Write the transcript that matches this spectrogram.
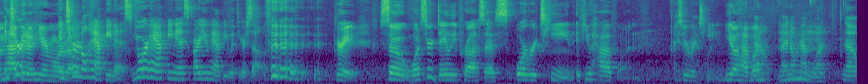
I'm happy to hear more about it. Internal happiness, your happiness. Are you happy with yourself? Great. So, what's your daily process or routine if you have one? What's your routine? You don't have one? No, I don't have Mm. one. No,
